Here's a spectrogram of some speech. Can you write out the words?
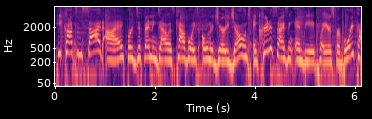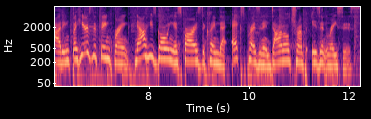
he caught some side eye for defending Dallas Cowboys owner Jerry Jones and criticizing NBA players for boycotting. But here's the thing, Frank. Now he's going as far as to claim that ex President Donald Trump isn't racist.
